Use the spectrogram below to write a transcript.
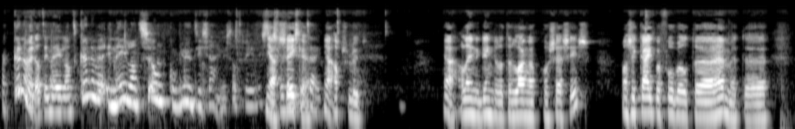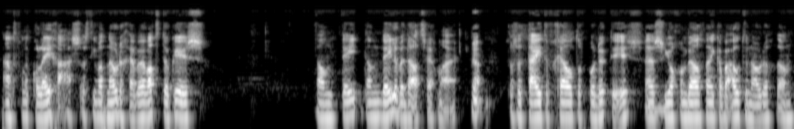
Maar kunnen we dat in Nederland? Kunnen we in Nederland zo'n community zijn? Is dat realistisch Ja, voor deze zeker. tijd? Ja, absoluut. Ja, alleen ik denk dat het een lange proces is. Maar als ik kijk bijvoorbeeld eh, hè, met eh, een aantal van de collega's, als die wat nodig hebben, wat het ook is, dan, de- dan delen we dat, zeg maar. Ja. Als het tijd of geld of producten is, als Jochem belt van ik heb een auto nodig, dan...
